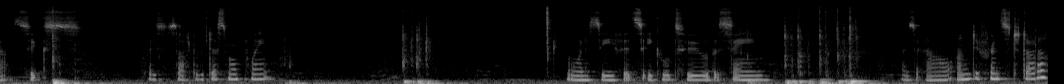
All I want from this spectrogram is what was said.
About six places after the decimal point. We want to see if it's equal to or the same as our undifferenced data.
